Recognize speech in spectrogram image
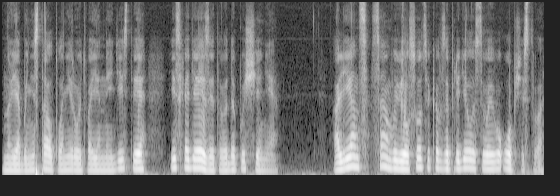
но я бы не стал планировать военные действия, исходя из этого допущения. Альянс сам вывел социков за пределы своего общества,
